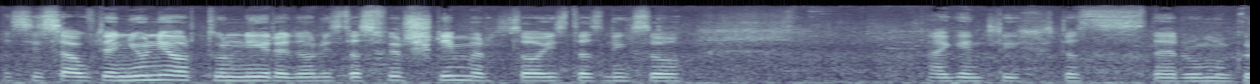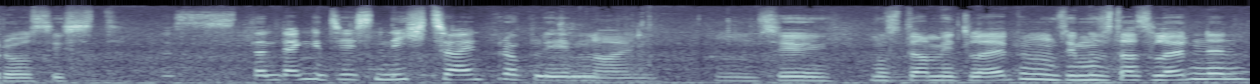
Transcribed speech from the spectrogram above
das ist auf den Junior-Turnieren, da ist das viel schlimmer. So ist das nicht so eigentlich, dass der Rummel groß ist. Das, dann denken Sie, es ist nicht so ein Problem? Nein. Sie muss damit leben und sie muss das lernen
